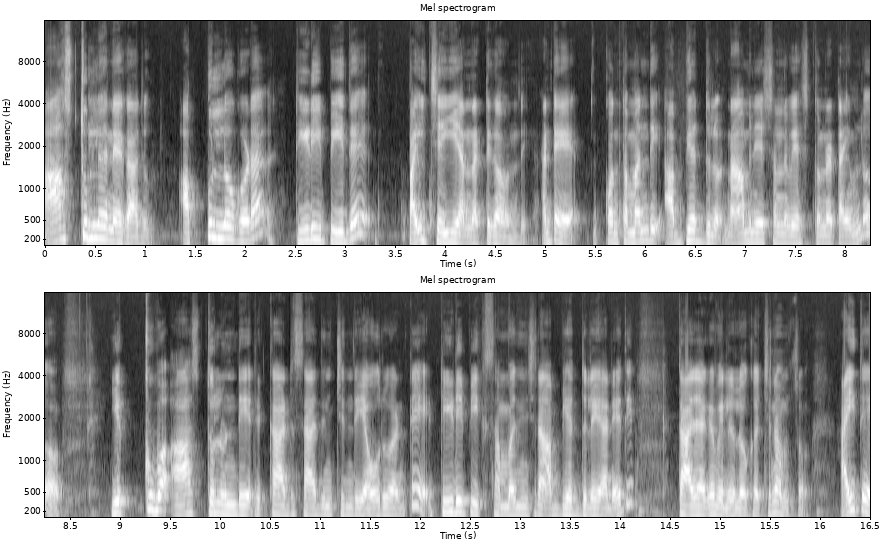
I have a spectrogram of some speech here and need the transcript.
ఆస్తుల్లోనే కాదు అప్పుల్లో కూడా టీడీపీదే పై చెయ్యి అన్నట్టుగా ఉంది. అంటే కొంతమంది అభ్యర్థులు నామినేషన్లు వేస్తున్న టైంలో ఎక్కువ ఆస్తులుండే రికార్డు సాధించింది ఎవరు అంటే టీడీపీకి సంబంధించిన అభ్యర్థులే అనేది తాజాగా వెలుగులోకి వచ్చిన అంశం. అయితే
